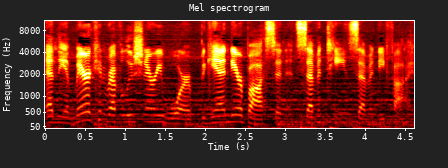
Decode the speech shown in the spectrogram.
and the American Revolutionary War began near Boston in 1775.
